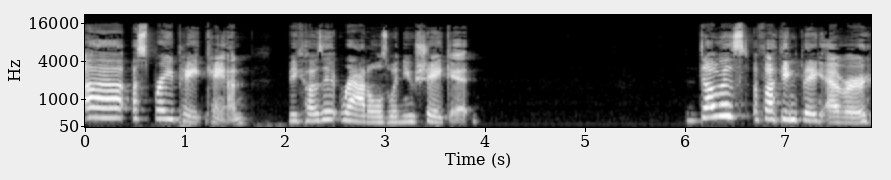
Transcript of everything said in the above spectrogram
a, a spray paint can because it rattles when you shake it dumbest fucking thing ever.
